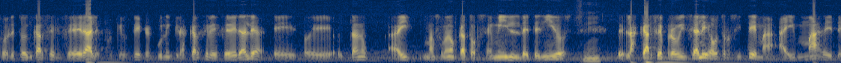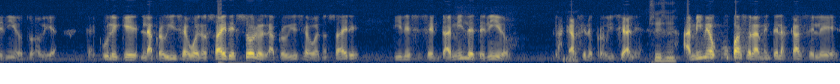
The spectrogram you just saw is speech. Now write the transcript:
sobre todo en cárceles federales, porque ustedes calculen que las cárceles federales eh, están hay más o menos 14.000 detenidos. Las cárceles provinciales es otro sistema, hay más detenidos todavía. Calcule que la provincia de Buenos Aires, solo en la provincia de Buenos Aires, tiene 60.000 detenidos, las cárceles provinciales. A mí me ocupa solamente las cárceles,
